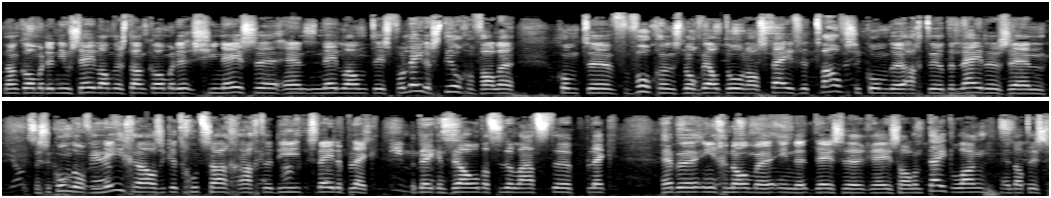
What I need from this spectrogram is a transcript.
Dan komen de Nieuw-Zeelanders, dan komen de Chinezen. En Nederland is volledig stilgevallen Komt uh, vervolgens nog wel door als vijfde. 12 seconden achter de leiders. En een seconde of negen als ik het goed zag achter die tweede plek. Betekent wel dat ze de laatste plek hebben ingenomen in deze race al een tijd lang. En dat is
